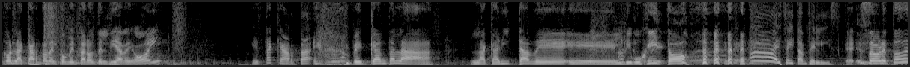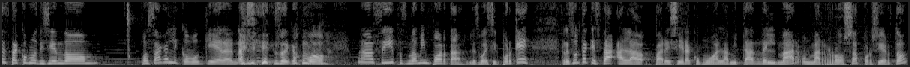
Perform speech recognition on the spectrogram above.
Con la carta del comentarón del día de hoy. Esta carta, me encanta la, la carita de eh, el dibujito. Ay, soy tan feliz. Eh, Sobre todo está como diciendo, pues háganle como quieran. Así, sea, como, ah, sí, pues no me importa. Les voy a decir por qué. Resulta que está a la, pareciera como a la mitad del mar, un mar rosa, por cierto.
